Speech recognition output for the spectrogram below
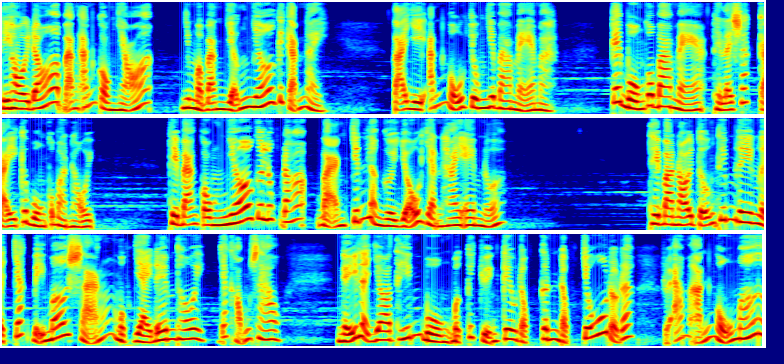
Thì hồi đó bạn Ánh còn nhỏ, Nhưng mà bạn vẫn nhớ cái cảnh này. Tại vì Ánh ngủ chung với ba mẹ mà. Cái buồn của ba mẹ thì lại sát cậy cái buồn của bà nội. Thì bạn còn nhớ cái lúc đó Bạn chính là người dỗ dành hai em nữa. Thì bà nội tưởng thím Liên là chắc bị mớ sản Một vài đêm thôi, Chắc không sao. Nghĩ là do thím buồn bực cái chuyện kêu đọc kinh đọc chú rồi đó Rồi ám ảnh ngủ mớ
